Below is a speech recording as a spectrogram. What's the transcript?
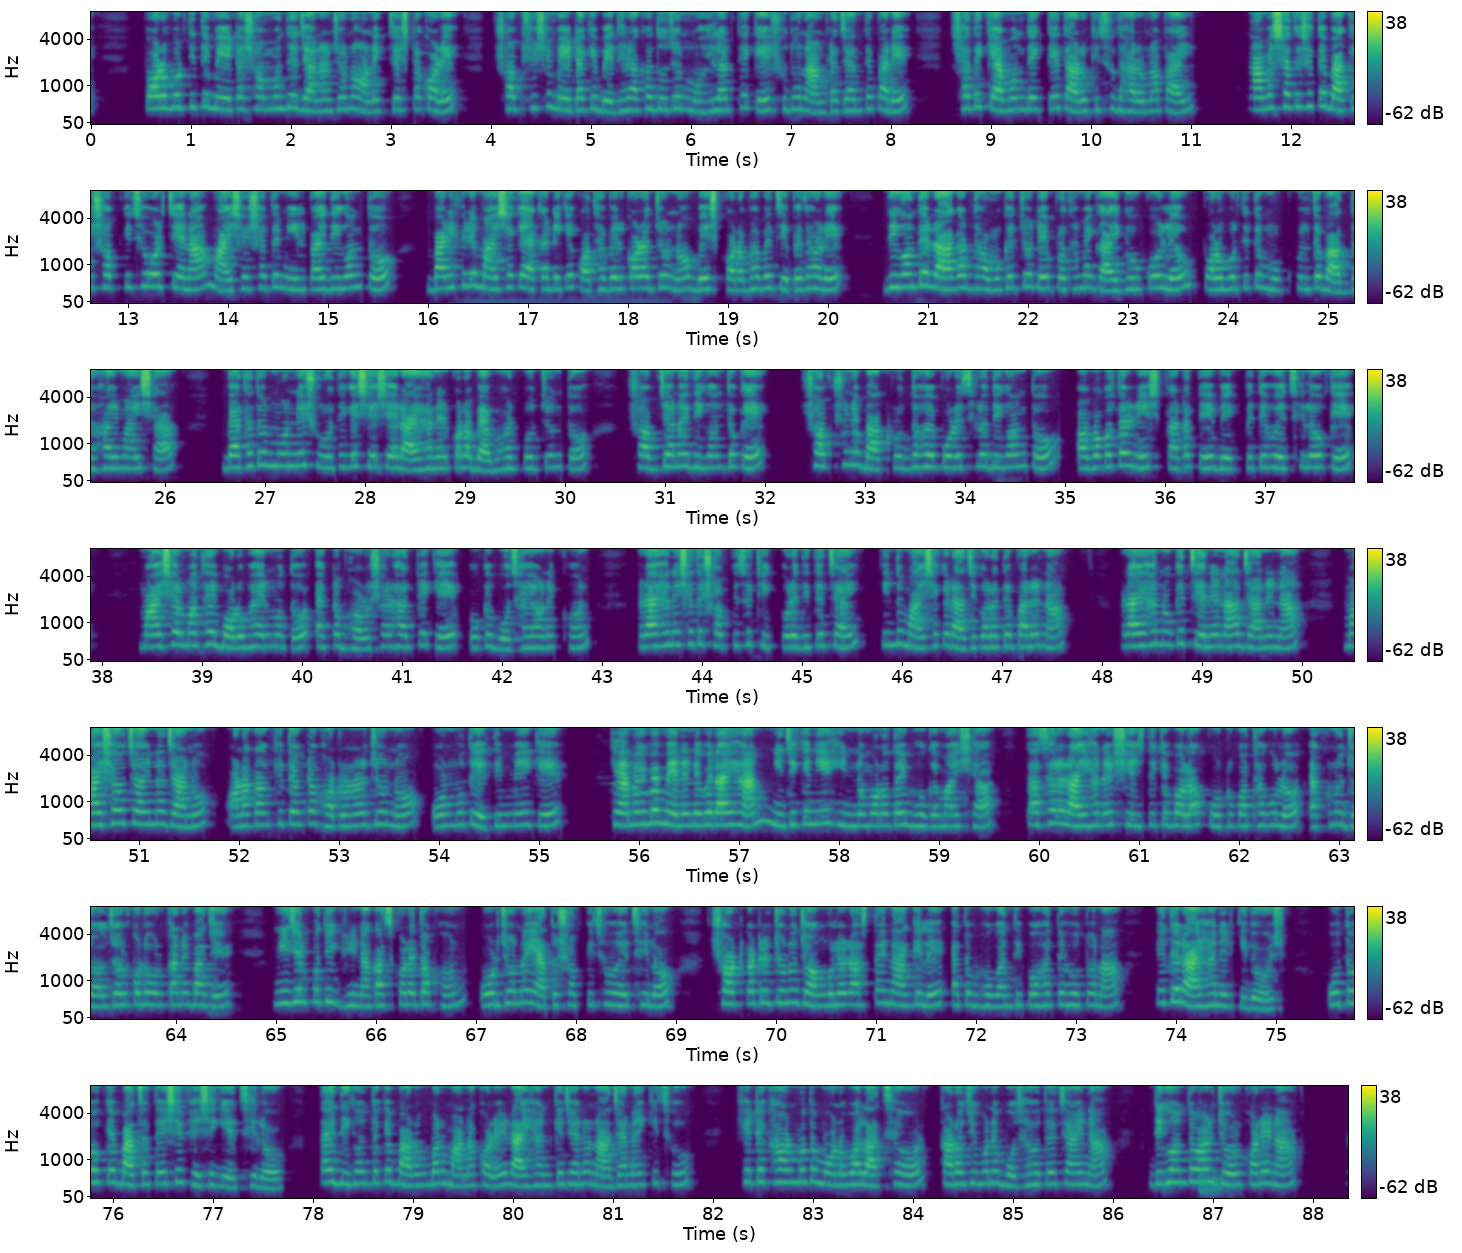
পরবর্তীতে মেয়েটা সম্বন্ধে জানার জন্য অনেক চেষ্টা করে। সবশেষে মেয়েটাকে বেঁধে রাখা দুজন মহিলার থেকে শুধু নামটা জানতে পারে, সাথে কেমন দেখতে তারও কিছু ধারণা পায় নামের সাথে সাথে বাকি সব কিছু ওর চেনা, মাইশের সাথে মিল পায় দিগন্ত। বাড়ি ফিরে মাইশাকে একা ডেকে কথা বের করার জন্য বেশ কড়াভাবে চেপে ধরে। দিগন্তের রাগ আর ধমকের চোটে প্রথমে গায়ে গাইগুউ করলেও পরবর্তীতে মুখ খুলতে বাধ্য হয় মাইশা। ব্যথাতর মন নিয়ে শুরু থেকে শেষে রায়হানের করা ব্যবহার পর্যন্ত সব জানায় দিগন্তকে। সব শুনে বাকরুদ্ধ হয়ে পড়েছিল দিগন্ত। অবাকতার রেশ কাটাতে বেগ পেতে হয়েছিল ওকে। মায়েশার মাথায় বড় ভাইয়ের মতো একটা ভরসার হাত রেখে ওকে বোঝায় অনেকক্ষণ। রায়হানের সাথে সব কিছু ঠিক করে দিতে চাই কিন্তু মায়েশাকে রাজি করাতে পারে না। রায়হান ওকে চেনে না, জানে না। মায়েশাও চায় না জানুক। অনাকাঙ্ক্ষিত একটা ঘটনার জন্য ওর মতো এতিম মেয়েকে কেনই বা মেনে নেবে রায়হান? নিজেকে নিয়ে হিন্নমনতায় ভোগে মাইশা তাছাড়া রায়হানের শেষ দিকে বলা কটু কথাগুলো এখনও জল জল করে ওর কানে বাজে। নিজের প্রতি ঘৃণা কাজ করে তখন ওর জন্যই এত সব কিছু হয়েছিল। শর্টকাটের জন্য জঙ্গলের রাস্তায় না গেলে এত ভোগান্তি পোহাতে হতো না, এতে রায়হানের কি দোষ? ও তো ওকে বাঁচাতে এসে ফেসে গিয়েছিল। তাই দিগন্তকে বারংবার মানা করে রায়হানকে যেন না জানায় কিছু। খেটে খাওয়ার মতো মনোবল আছে ওর, কারও জীবনে বোঝা হতে চায় না। দিগন্ত আর জোর করে না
